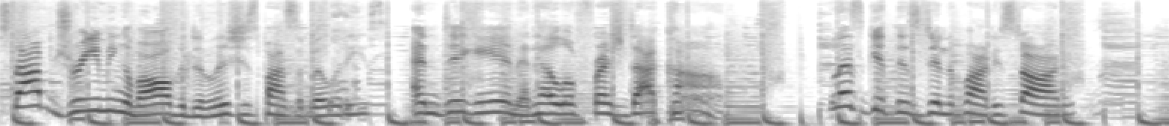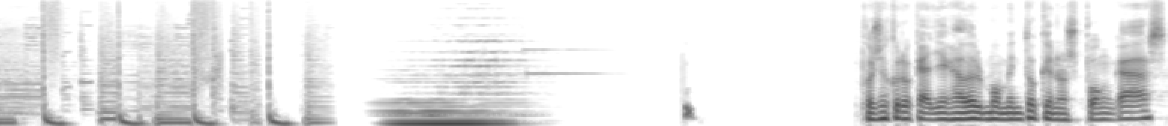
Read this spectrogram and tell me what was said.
Stop dreaming of all the delicious possibilities and dig in at HelloFresh.com. Let's get this dinner party started. Pues yo creo que ha llegado el momento que nos pongas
